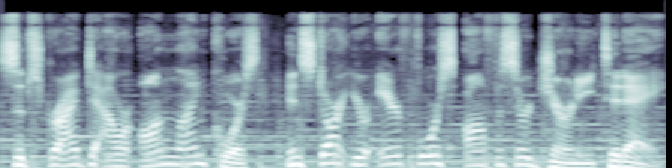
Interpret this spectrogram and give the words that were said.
Subscribe to our online course and start your Air Force officer journey today.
